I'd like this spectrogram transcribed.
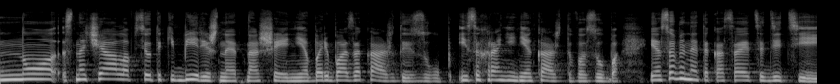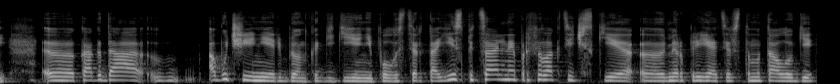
Но сначала все-таки бережное отношение, борьба за каждый зуб и сохранение каждого зуба. И особенно это касается детей. Э, когда обучение ребенка гигиене полости рта, есть специальные профилактические э, мероприятия в стоматологии,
